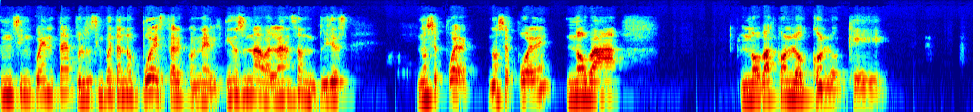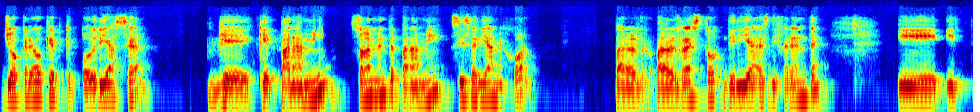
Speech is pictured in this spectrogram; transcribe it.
un 50, pero un 50 no puede estar con él. Tienes una balanza donde tú dices, no se puede, no se puede, no va, no va con lo, con lo que yo creo que, podría ser, que, para mí, solamente para mí, sí sería mejor, para el, para el resto diría es diferente, y,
